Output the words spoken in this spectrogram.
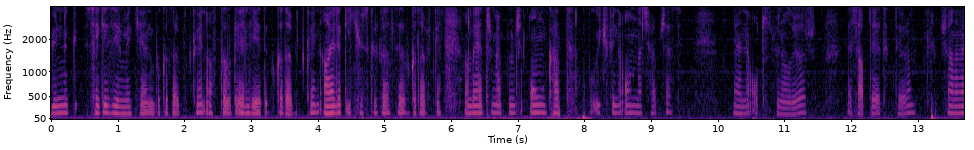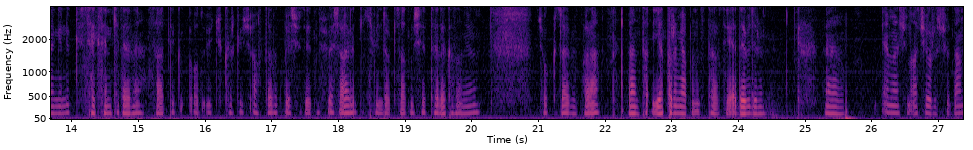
Günlük 8.22 yani bu kadar Bitcoin. Haftalık 57 bu kadar Bitcoin. Aylık 246 ya bu kadar Bitcoin. Ama ben yatırım yaptığım için 10 kat. Bu 3000'i 10 ile çarpacağız. Yani 30.000 oluyor. Hesaplaya tıklıyorum. Şu anda ben günlük 82 TL, saatlik 3.43, haftalık 575, aylık 2467 TL kazanıyorum. Çok güzel bir para. Ben yatırım yapmanızı tavsiye edebilirim. Ee, hemen şunu açıyoruz şuradan.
